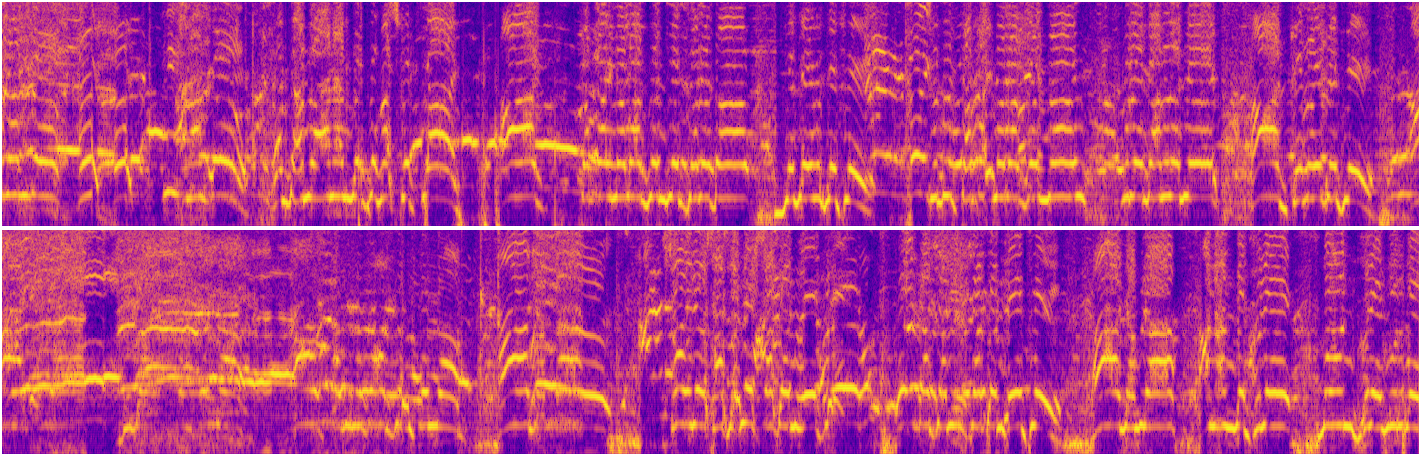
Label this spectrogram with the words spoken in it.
আনন্দ? আনন্দ? আমরা আনন্দ প্রকাশ করছি আজ আজ চাপাই নবাবগঞ্জের জনতা উঠেছে। শুধু চাপাই নবাবগঞ্জ নয়, পুরো বাংলাদেশ আজ খেপে উঠেছে। আজ স্বাধীনতা অর্জন করলাম। আজ শাসনের পতন হয়েছে। স্বৈরাচারীর পতন হয়েছে। আজ আমরা আনন্দ খুলে মন খুলে ঘুরবো।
